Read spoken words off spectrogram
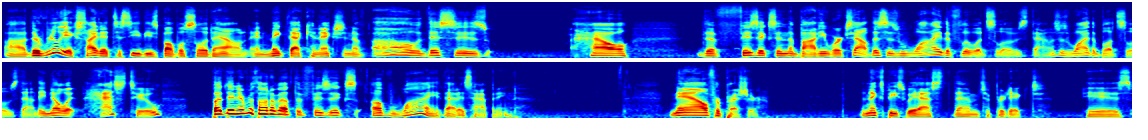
uh, they're really excited to see these bubbles slow down and make that connection of oh, this is how the physics in the body works out. This is why the fluid slows down. This is why the blood slows down. They know it has to, but they never thought about the physics of why that is happening. Now for pressure. The next piece we asked them to predict is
